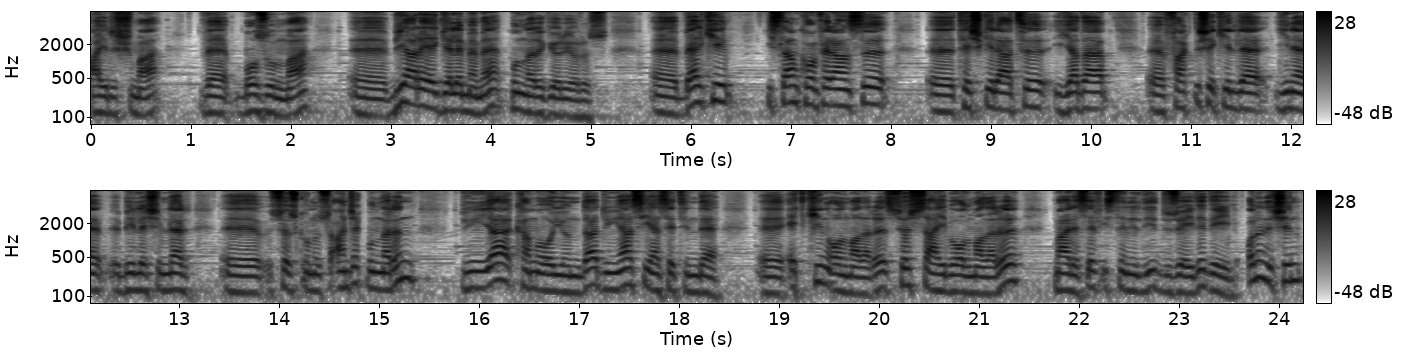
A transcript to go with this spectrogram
ayrışma ve bozulma, e, bir araya gelememe bunları görüyoruz. E, belki İslam konferansı e, teşkilatı ya da farklı şekilde yine birleşimler söz konusu ancak bunların dünya kamuoyunda, dünya siyasetinde etkin olmaları, söz sahibi olmaları maalesef istenildiği düzeyde değil. Onun için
